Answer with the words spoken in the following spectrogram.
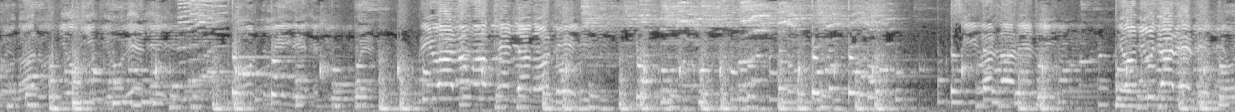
တော်သားတို့ပြောကြီးပြောတဲ့နေ့တော်တလေးရဲ့အလူပဲဒီပါလုံးမခင်ကြတော့နေ့စီလာလာတဲ့နေ့ပြောညူကြတဲ့နေ့ပြောတဲ့ဟဲ့ပြောတဲ့ဟဲ့ဒီနေ့ရှိဆောင်နေတဲ့နေ့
